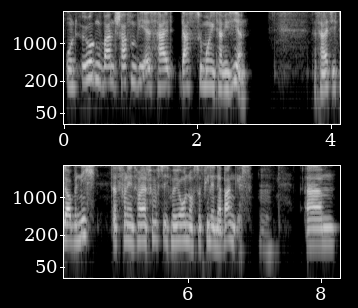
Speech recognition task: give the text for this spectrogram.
und irgendwann schaffen wir es halt, das zu monetarisieren. Das heißt, ich glaube nicht, dass von den 250 Millionen noch so viel in der Bank ist. Hm. Ähm,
